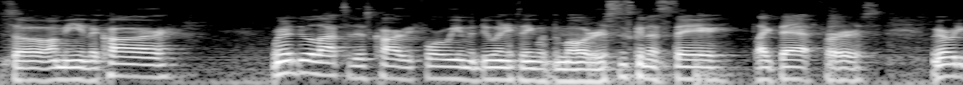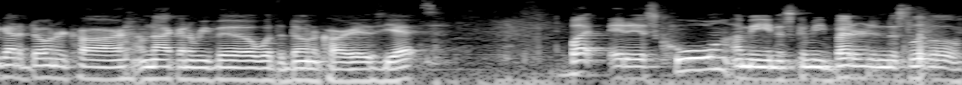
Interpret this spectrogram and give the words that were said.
So, I mean, the car, we're gonna do a lot to this car before we even do anything with the motor. It's just gonna stay like that first. We already got a donor car. I'm not gonna reveal what the donor car is yet. But it is cool. I mean, it's gonna be better than this little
